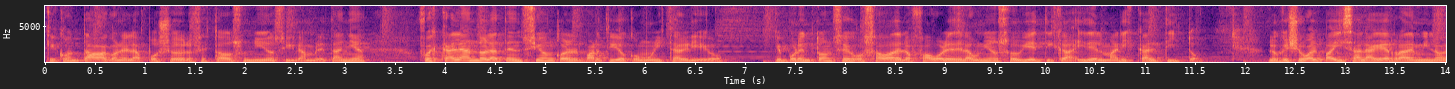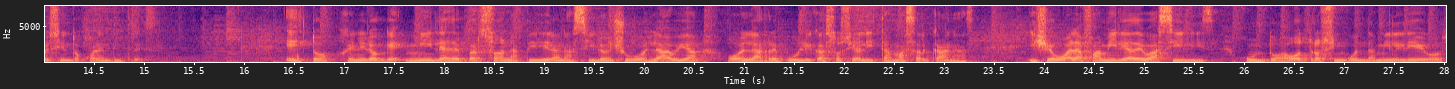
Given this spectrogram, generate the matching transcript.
que contaba con el apoyo de los Estados Unidos y Gran Bretaña, fue escalando la tensión con el Partido Comunista Griego, que por entonces gozaba de los favores de la Unión Soviética y del mariscal Tito, lo que llevó al país a la guerra de 1943. Esto generó que miles de personas pidieran asilo en Yugoslavia o en las repúblicas socialistas más cercanas, y llevó a la familia de Basilis, junto a otros 50.000 griegos,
